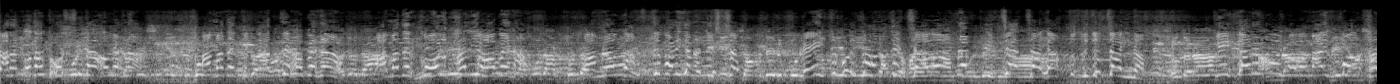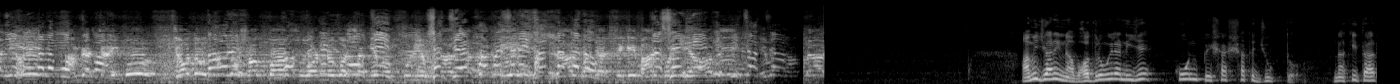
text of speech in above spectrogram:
তারা কোথাও ধর্ষিতা হবে না। আমাদেরকে কাঁদতে হবে না। আমাদের কোল খালি হবে না। আমরাও বাঁচতে পারি যেন নিশ্চয়। এইটুকুই তো আমাদের চাওয়া। আমরা বিচার চাই, আর তো কিছু চাই না। কি কারণে ওই বাবা মায়ের কোল খালি হয়ে গেল বলতে আমরা পারে। চাইব যত তাহলে দ্রুত সম্ভব সুবর্ণ গোস্বামী এবং প্রত্যেকের পুনীয় উচিত, সে যে প্রফেশনেই থাক না কেন, বাজার থেকে বার তো করে সেই দেওয়া মেয়েটির হবে বিচার এবং চাই। আমি জানি না ভদ্রমহিলা নিজে কোন পেশার সাথে যুক্ত, নাকি তার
